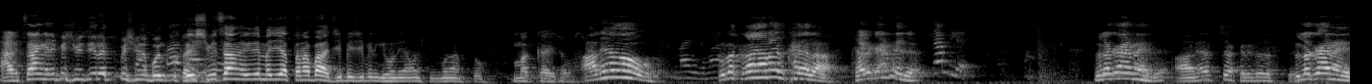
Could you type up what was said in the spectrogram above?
आग चांगली पिशवी दिली पिशवी बंद. पिशवी चांगली दे म्हणजे येताना भाजी बिजी बिन घेऊन या म्हणते मग आणतो. मग काय. आणि हो, तुला काय आणायचं खायला? खरं काय नाही तुला काय नाही आणि चॉकलेट असतं तुला काय नाही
